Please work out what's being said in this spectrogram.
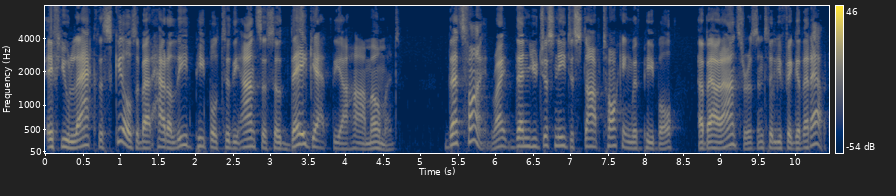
if you lack the skills about how to lead people to the answer so they get the aha moment, that's fine, right? Then you just need to stop talking with people about answers until you figure that out.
